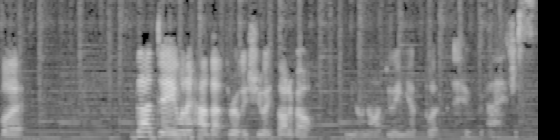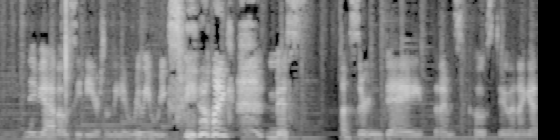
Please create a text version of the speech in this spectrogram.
But that day when I had that throat issue, I thought about, you know, not doing it. But I, I just, maybe I have OCD or something. It really reeks me to, like, miss a certain day that I'm supposed to. And I get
